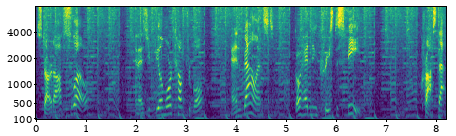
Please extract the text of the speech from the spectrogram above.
Start off slow, and as you feel more comfortable and balanced, go ahead and increase the speed. Cross that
